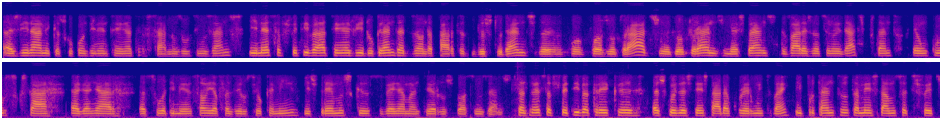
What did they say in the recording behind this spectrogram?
as dinâmicas que o continente tem atravessado nos últimos anos. E nessa perspectiva tem havido grande adesão da parte dos estudantes, de pós-doutorados, doutorandos, mestrandos de várias nacionalidades, portanto é um curso que está a ganhar a sua dimensão e a fazer o seu caminho e esperemos que se venha a manter nos próximos anos. Portanto, nessa perspectiva, creio que as coisas têm estado a correr muito bem e, portanto, também estamos satisfeitos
